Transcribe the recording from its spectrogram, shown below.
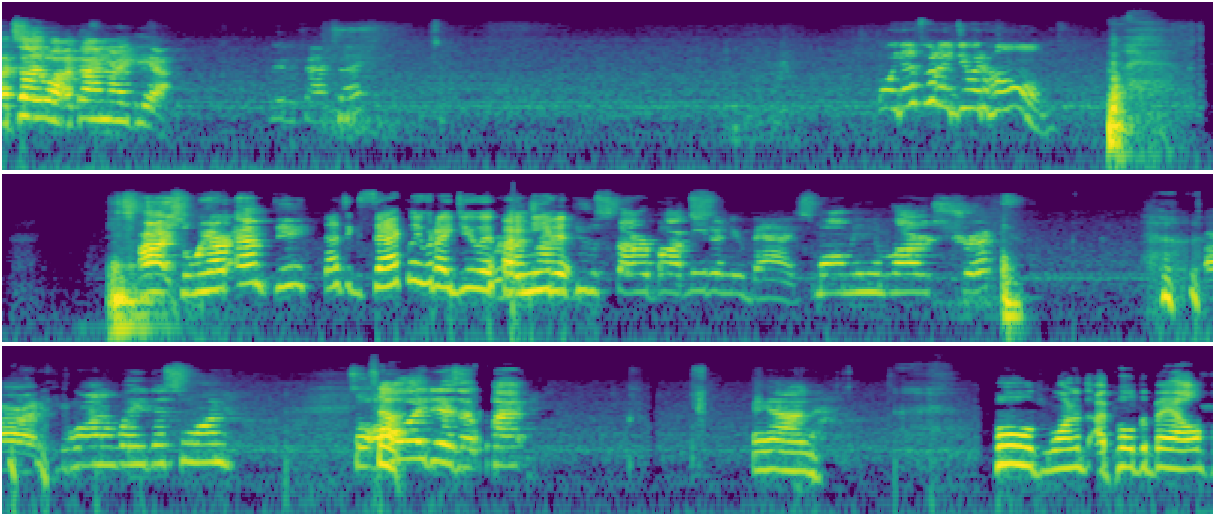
I tell you what, I got an idea. We have a trash bag. Boy, that's what I do at home. All right, so we are empty. That's exactly what I do if We're I need it. to do the Starbucks Need a new bag. small, medium, large trick. All right, if you want to weigh this one. So, So- all I did is I went and pulled one of the, I pulled the bale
